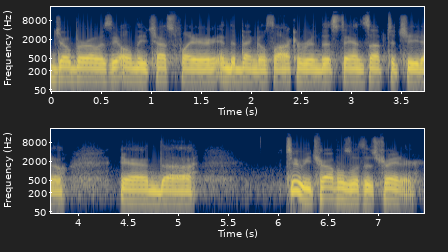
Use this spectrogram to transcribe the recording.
Joe Burrow is the only chess player in the Bengals locker room that stands up to Chido. And uh, two, he travels with his trainer.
